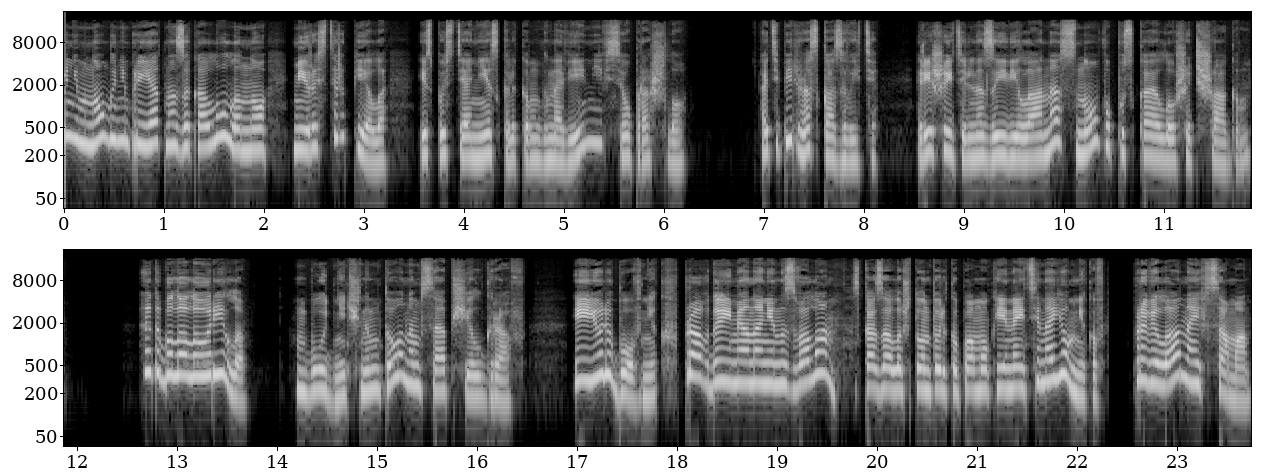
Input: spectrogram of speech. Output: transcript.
немного неприятно заколола, но Мира стерпела, и спустя несколько мгновений все прошло. «А теперь рассказывайте», — решительно заявила она, снова пуская лошадь шагом. «Это была Лаурилла», — будничным тоном сообщил граф. Ее любовник. Правда, имя она не назвала, сказала, что он только помог ей найти наемников, провела она их сама.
